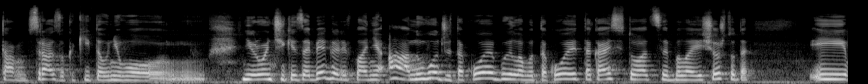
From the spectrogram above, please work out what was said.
там сразу какие-то у него нейрончики забегали в плане, а, ну вот же такое было, вот такое, такая ситуация была, еще что-то. И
